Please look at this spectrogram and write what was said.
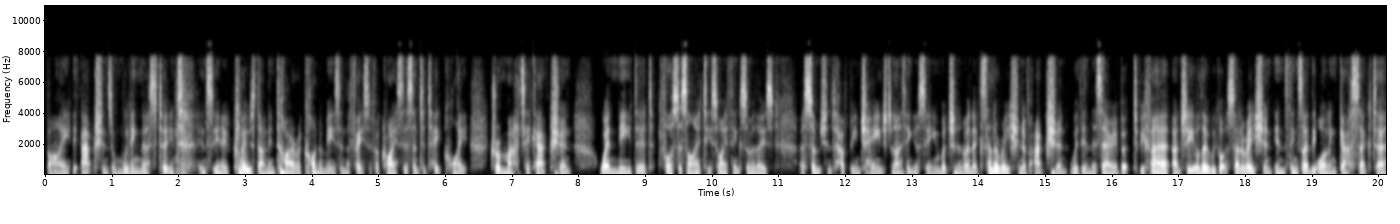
by the actions and willingness to, you know, close down entire economies in the face of a crisis and to take quite dramatic action when needed for society. So I think some of those assumptions have been changed, and I think you're seeing much an acceleration of action within this area. But to be fair, actually, although we've got acceleration in things like the oil and gas sector,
